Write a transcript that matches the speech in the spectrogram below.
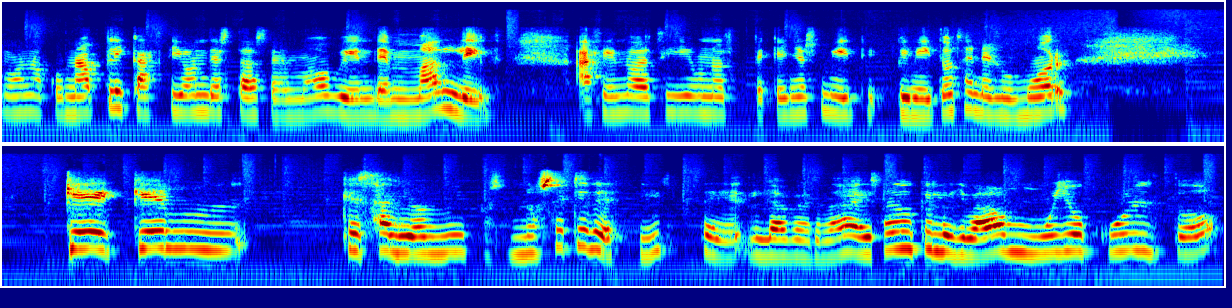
bueno, con una aplicación de estas de móvil, de Madlib, haciendo así unos pequeños pinitos en el humor. ¿Qué, qué, salió en mí? Pues no sé qué decirte, la verdad. Es algo que lo llevaba muy oculto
